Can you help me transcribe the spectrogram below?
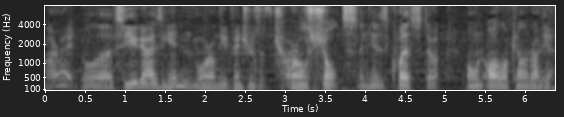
Alright, we'll uh, see you guys again. More on the adventures of Charles Schultz and his quest to own all of Calradia.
